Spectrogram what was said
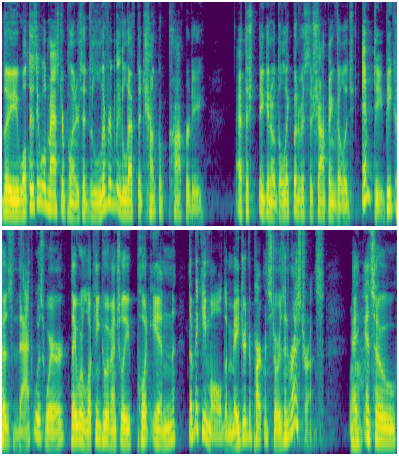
the Walt Disney World master planners had deliberately left a chunk of property at the you know the Lake Buena Vista shopping village empty because that was where they were looking to eventually put in the Mickey Mall, the major department stores and restaurants. And, and, so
